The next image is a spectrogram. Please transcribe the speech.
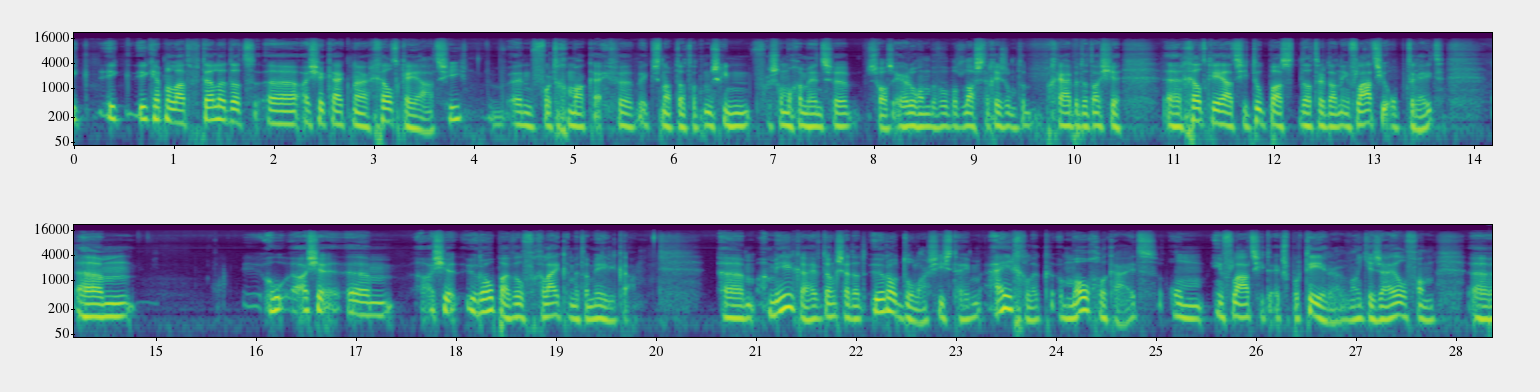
ik, ik, ik heb me laten vertellen dat eh, als je kijkt naar geldcreatie, en voor het gemak even, ik snap dat dat misschien voor sommige mensen, zoals Erdogan bijvoorbeeld, lastig is om te begrijpen dat als je eh, geldcreatie toepast, dat er dan inflatie optreedt. Ehm, hoe, als, je, ehm, als je Europa wil vergelijken met Amerika. Ehm, Amerika heeft dankzij dat euro-dollar systeem eigenlijk een mogelijkheid om inflatie te exporteren. Want je zei al van eh,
